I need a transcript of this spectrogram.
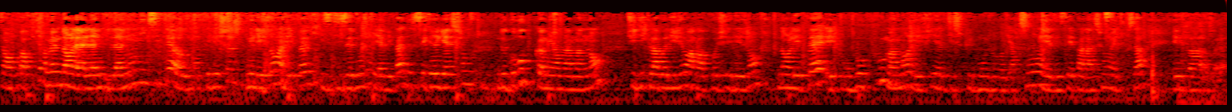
c'est encore pire, même dans la, non-mixité a augmenté les choses. Mais les gens à l'époque, ils se disaient bonjour, il n'y avait pas de ségrégation de groupes comme il y en a maintenant. Tu dis que la religion a rapproché les gens dans les faits, et pour beaucoup, maintenant, les filles, elles disent plus bonjour aux garçons, il y a des séparations et tout ça. Et bah voilà,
